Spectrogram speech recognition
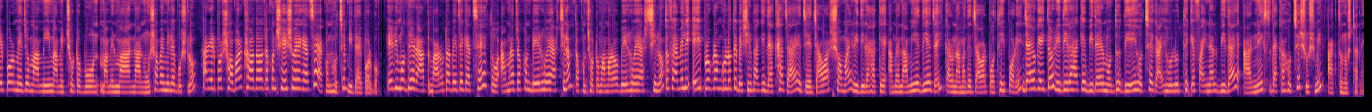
এরপর মেজো মামি, মামির ছোট বোন, মামির মা, নানু সবাই মিলে বসল। আর এরপর সবার খাওয়া দাওয়া যখন শেষ হয়ে গেছে, এখন হচ্ছে বিদায় পর্ব। এরই মধ্যে রাত বারোটা বেজে গেছে, তো আমরা যখন বের হয়ে আসছিলাম, তখন ছোট মামারাও বের হয়ে আসছিল। তো ফ্যামিলি এই প্রোগ্রামগুলোতে বেশিরভাগই দেখা যায় যে যাওয়ার সময় রিদি রাহাকে আমরা নামিয়ে দিয়ে যাই, কারণ আমাদের যাওয়ার পথেই পড়ে। যাই হোক, এই তো রিদি রাহাকে বিদায়ের মধ্য দিয়েই হচ্ছে গায়ে হলুদ থেকে ফাইনাল বিদায়, আর নেক্সট দেখা হচ্ছে সুস্মির আক্ত অনুষ্ঠানে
